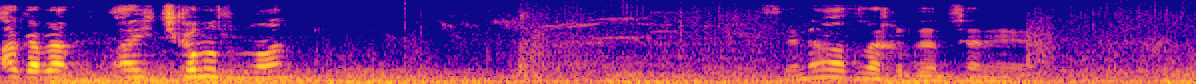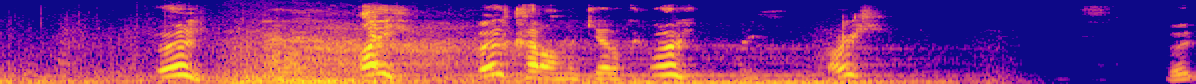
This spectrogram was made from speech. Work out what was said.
Aga ben ay çıkamadım lan. Seni ağzına kırdım seni. Öl! Ay! Öl karanlık yaratık öl! Ay! Öl!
